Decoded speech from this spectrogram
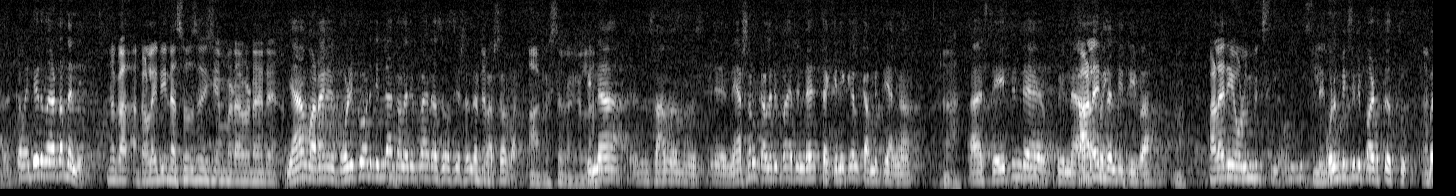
അതൊക്കെ വലിയൊരു നേട്ടം തന്നെ. കളരീന്റെ അസോസിയേഷൻ ഞാൻ വട കോഴിക്കോട് ജില്ലാ കളരിപ്പാരി അസോസിയേഷന്റെ ട്രഷറാണ് പിന്നെ നാഷണൽ കളരിപ്പാരിന്റെ ടെക്നിക്കൽ കമ്മിറ്റി അംഗം സ്റ്റേറ്റിന്റെ പിന്നെ ആ. കളരി ഒളിമ്പിക്സിൽ ഒളിമ്പിക്സിൽ ഇപ്പൊ അടുത്തെത്തും. ഇപ്പൊ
